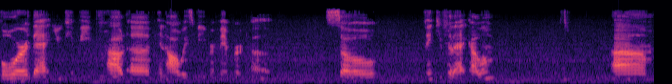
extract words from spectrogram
for that you can be proud of and always be remembered of. So, thank you for that, Callum. Um,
